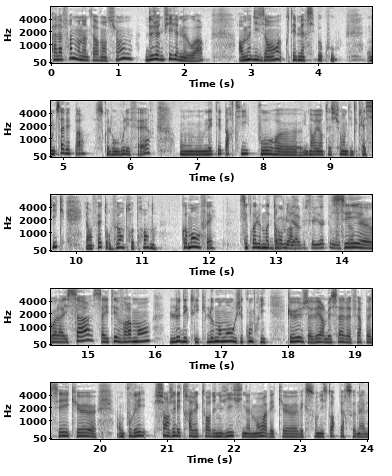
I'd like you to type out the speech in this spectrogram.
À la fin de mon intervention, deux jeunes filles viennent me voir en me disant écoutez, merci beaucoup. On ne savait pas ce que l'on voulait faire. On était parti pour euh, une orientation dite classique et en fait, on veut entreprendre. Comment on fait? C'est quoi le mode d'emploi C'est exactement ça. Euh, voilà, et ça, ça a été vraiment le déclic, le moment où j'ai compris que j'avais un message à faire passer et que euh, on pouvait changer les trajectoires d'une vie finalement avec euh, avec son histoire personnelle.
